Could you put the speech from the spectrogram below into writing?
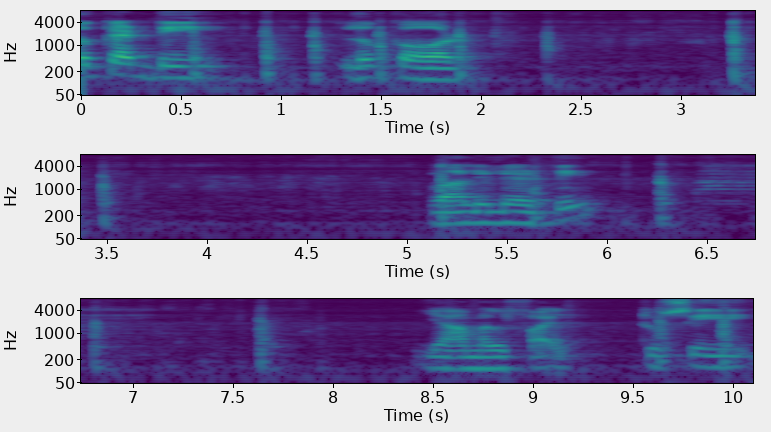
look at the look or validate the YAML file to see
